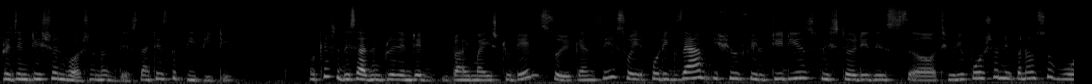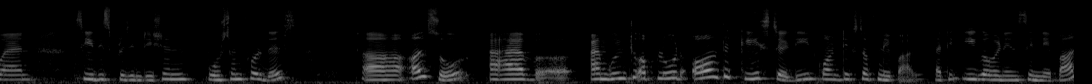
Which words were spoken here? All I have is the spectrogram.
presentation version of this that is the ppt okay so this has been presented by my students so you can see. So for exam if you feel tedious to study this uh, theory portion. You can also go and see this presentation portion for this. Uh, also i have uh, i'm going to upload all the case study in context of nepal that is e-governance in nepal.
